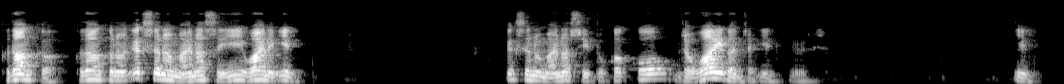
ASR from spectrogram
그 다음 거. 그 다음 거는 x는 마이너스 2, y는 1. x는 마이너스 2 똑같고, 이제 y가 이제 1. 이렇게 되죠. 1.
